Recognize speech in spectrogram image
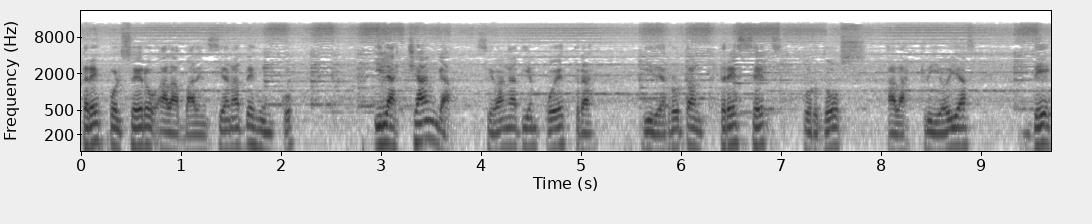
3 por 0 a las valencianas de Junco y las changas se van a tiempo extra y derrotan 3 sets por 2 a las criollas de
